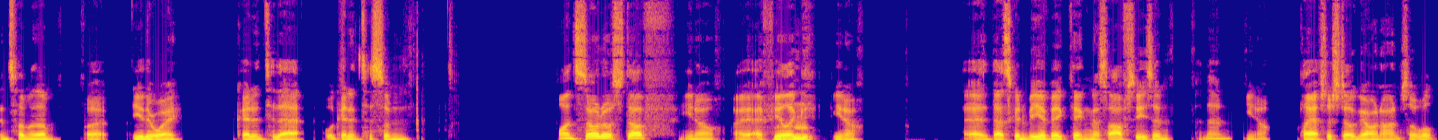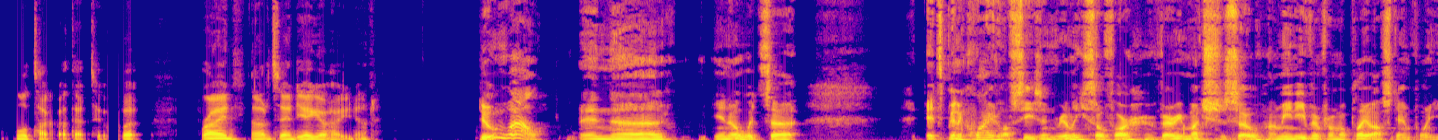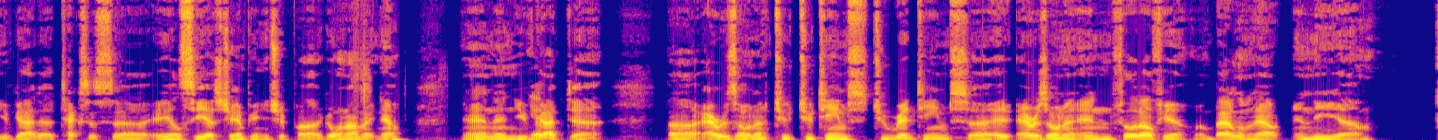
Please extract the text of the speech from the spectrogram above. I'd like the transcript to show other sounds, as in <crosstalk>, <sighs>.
in some of them. But either way, get into that. We'll get into some Juan Soto stuff. You know, I, I feel mm-hmm. like you know uh, that's going to be a big thing this off season, and then you know playoffs are still going on, so we'll we'll talk about that too. But Brian out in San Diego, how you doing? Doing well, and uh, you know it's uh it's been a quiet off season, really, so far. Very much so. I mean, even from a playoff standpoint, you've got a Texas uh, ALCS championship uh, going on right now, and then you've yep. got uh, uh, Arizona, two two teams, two red teams, uh, Arizona and Philadelphia, uh, battling it out in the. Um,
